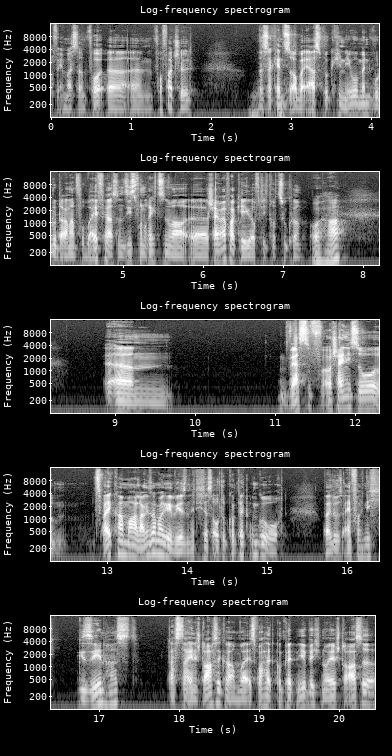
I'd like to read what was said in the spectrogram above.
Auf einmal ist da ein, Vor äh, ein Vorfahrtsschild. Das erkennst du aber erst wirklich in dem Moment, wo du daran vorbeifährst und siehst von rechts nur äh, Scheinwerferkegel auf dich drauf zukommen. oha, Ähm, wärst du wahrscheinlich so 2 km langsamer gewesen, hätte ich das Auto komplett umgerucht, weil du es einfach nicht gesehen hast, dass da eine Straße kam, weil es war halt komplett neblig, neue Straße,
